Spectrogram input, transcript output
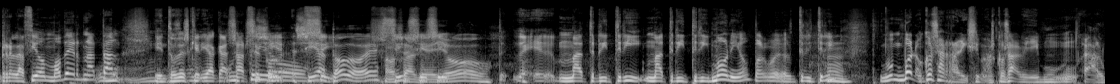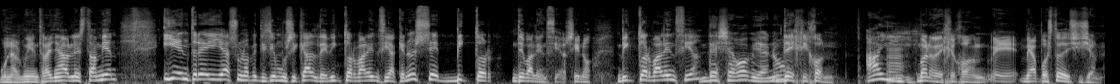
relación moderna, tal, y entonces quería casarse con... Sí a todo, ¿eh? O sea que yo- Eh, matritri, matritrimonio, bueno, tri, tri. Hmm. bueno, cosas rarísimas, cosas y, mm, algunas muy entrañables también, y entre ellas una petición musical de Víctor Valencia, que no es ese Víctor de Valencia, sino Víctor Valencia De Segovia, ¿no? de Gijón. Ay, Bueno, de Gijón, eh, me ha puesto de Xixón.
